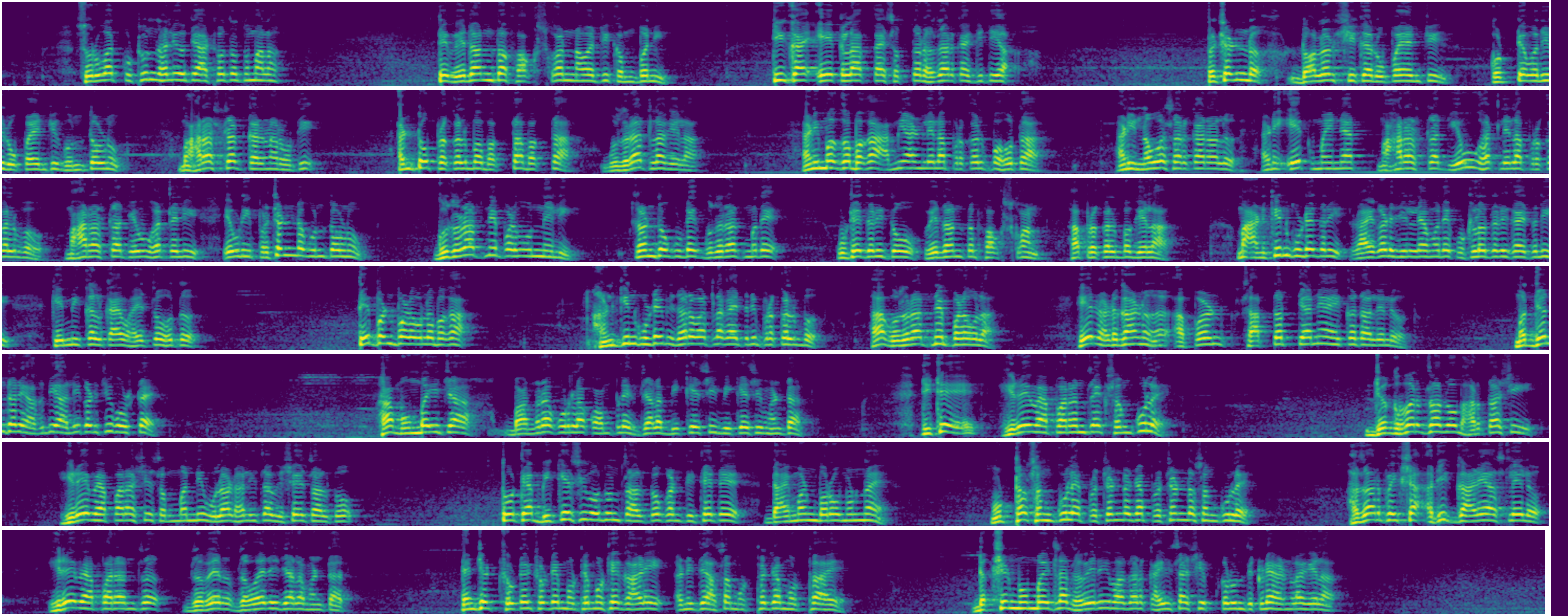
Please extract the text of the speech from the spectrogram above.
सुरुवात कुठून झाली होती आठवतं तुम्हाला? ते वेदांत फॉक्सकॉन नावाची कंपनी ती काय एक लाख काय सत्तर हजार काय किती प्रचंड डॉलर्सची काय रुपयांची कोट्यवधी रुपयांची गुंतवणूक महाराष्ट्रात करणार होती. आणि तो प्रकल्प बघता बघता गुजरातला गेला. आणि मग बघा आम्ही आणलेला प्रकल्प होता आणि नवं सरकार आलं आणि एक महिन्यात महाराष्ट्रात येऊ घातलेला प्रकल्प महाराष्ट्रात येऊ घातलेली एवढी प्रचंड गुंतवणूक गुजरातने पळवून नेली. कारण तो कुठे गुजरातमध्ये कुठेतरी तो वेदांत फॉक्सकॉन हा प्रकल्प गेला. मग आणखीन कुठेतरी रायगड जिल्ह्यामध्ये कुठलं तरी काहीतरी केमिकल काय व्हायचं होतं ते पण पळवलं बघा. आणखीन कुठे विदर्भातला काहीतरी प्रकल्प हा गुजरातने पळवला. हे रडगाणं आपण सातत्याने ऐकत आलेले आहोत मध्यंतरी अगदी अलीकडची गोष्ट आहे. हा मुंबईच्या बांद्रा कुर्ला कॉम्प्लेक्स ज्याला बी के सी बी के सी म्हणतात तिथे हिरे व्यापाऱ्यांचं एक संकुल आहे. जगभरचा जो भारताशी हिरे व्यापाराशी संबंधी उलाढालीचा विषय चालतो तो त्या बी के सीमधून चालतो कारण तिथे ते डायमंड बरो म्हणून आहे. मोठं संकुल आहे प्रचंडच्या प्रचंड संकुल आहे. हजारपेक्षा अधिक गाळे असलेलं हिरे व्यापाऱ्यांचं जवेर जवारी ज्याला म्हणतात त्यांचे छोटे छोटे मोठे मोठे गाळे आणि ते असं मोठंच्या मोठं आहे. दक्षिण मुंबईतला झवेरी बाजार काहीसा शिपकडून तिकडे आणला गेला.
